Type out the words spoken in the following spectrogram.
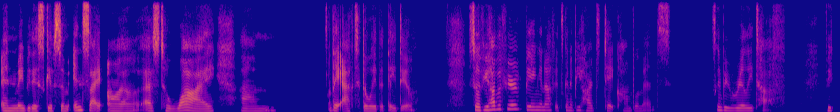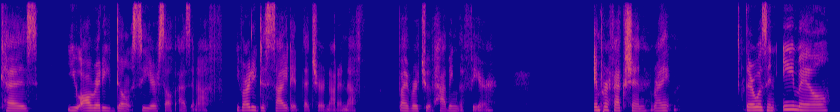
and maybe this gives some insight on, as to why um, they act the way that they do. So if you have a fear of being enough, it's going to be hard to take compliments. It's going to be really tough because you already don't see yourself as enough. You've already decided that you're not enough by virtue of having the fear. Imperfection, right? There was an email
